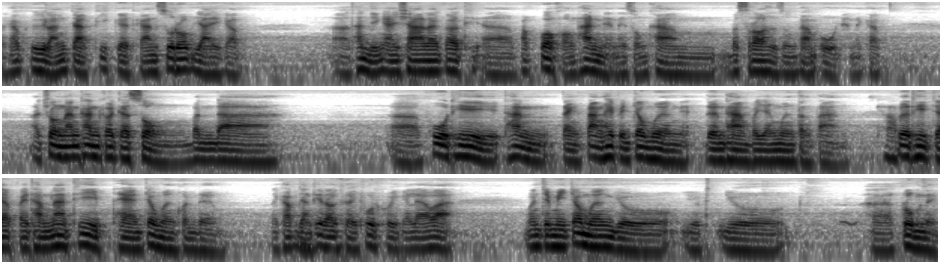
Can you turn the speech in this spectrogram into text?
นะครับคือหลังจากที่เกิดการสู้รบใหญ่กับเอ่อท่านหญิงไอชาแล้วก็ที่เอ่อพรรคพวกของท่านเนี่ยในสงครามบัสรอหรือสงครามอูดเนี่ยนะครับเอ่อช่วงนั้นท่านก็จะส่งบรรดาเอ่อผู้ที่ท่านแต่งตั้งให้เป็นเจ้าเมืองเนี่ยเดินทางไปยังเมืองต่างๆครับเพื่อที่จะไปทำหน้าที่แทนเจ้าเมืองคนเดิมนะครับอย่างที่เราเคยพูดคุยกันแล้วว่า มันจะมีเจ้าเมืองอยู่อยู่อยู่เอ่อกลุ่มหนึ่ง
